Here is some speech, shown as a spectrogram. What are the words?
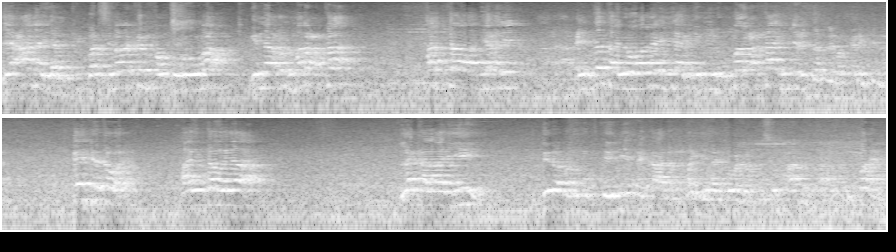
لعانا يلقي برسمانا كم فقروما جنا مرعتا. حتى يعني عدتها يوانا يا جميل. مرعتا يجي عدة لمكركنا كيف تدور هاي الدوايا لك لا يي. درب المكتيني حكى على المي هاي دولة سبحانه وتعالى. فاهم؟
